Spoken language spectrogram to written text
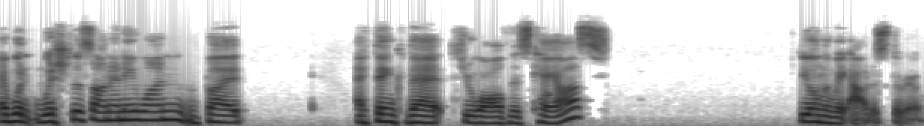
I wouldn't wish this on anyone, but I think that through all of this chaos, the only way out is through.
